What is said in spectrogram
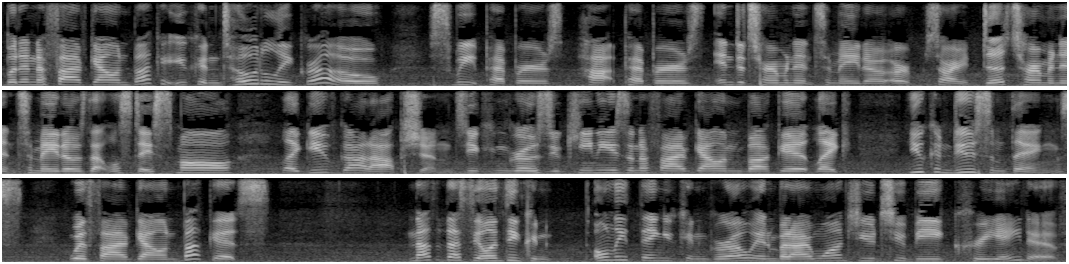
But in a five gallon bucket, you can totally grow sweet peppers, hot peppers, indeterminate tomato, or sorry, determinate tomatoes that will stay small. Like you've got options. You can grow zucchinis in a five gallon bucket. Like you can do some things with five gallon buckets. Not that that's the only thing you can only thing you can grow in, but I want you to be creative.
